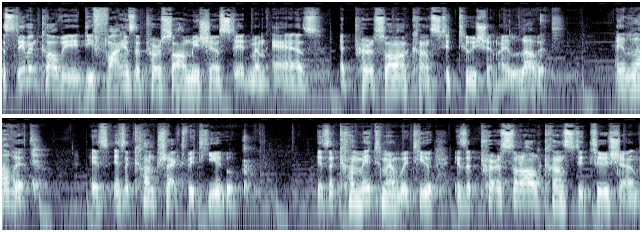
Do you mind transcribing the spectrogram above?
Stephen Covey defines the personal mission statement as a personal constitution. I love it. I love it. It's, it's a contract with you is a commitment with you, is a personal constitution,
